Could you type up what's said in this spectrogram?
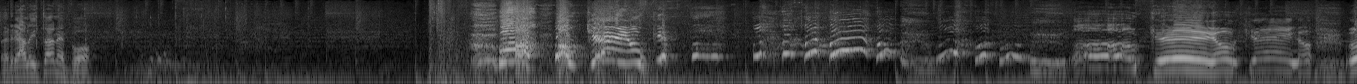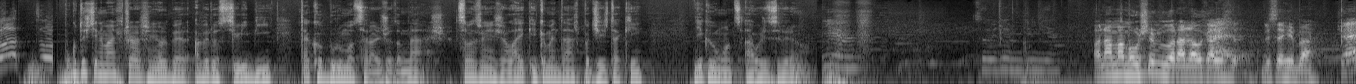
realita nebo? Oh, OK, OK. OK, OK, jo. What the Pokud ještě nemáš přihlášený odběr a video si líbí, tak ho budu moc rád, že ho tam dáš. Samozřejmě, že like i komentář potěší taky. Děkuji moc a užijte si video. Co vidím divně? Ona má motion blur a dálka, když, se- když se hýbe. Chat.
